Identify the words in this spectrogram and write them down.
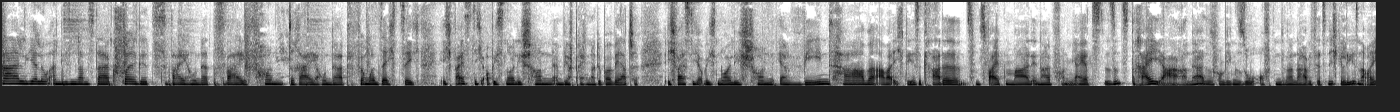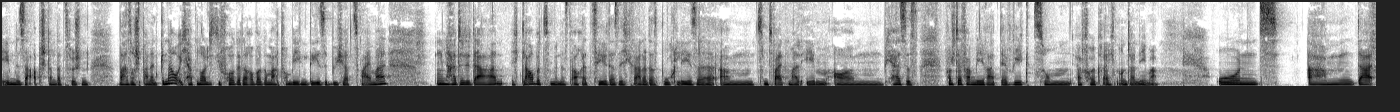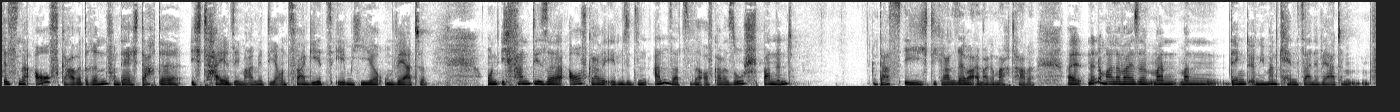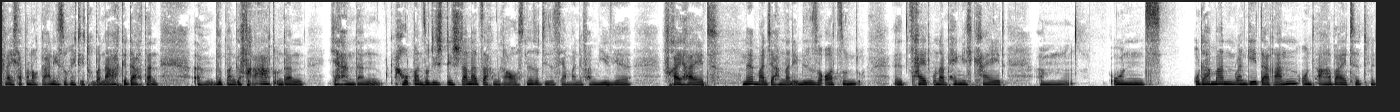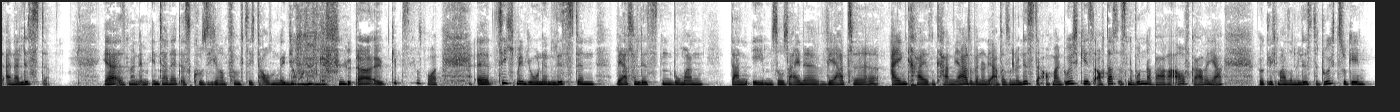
Hallo an diesem Samstag, Folge 202 von 365. Ich weiß nicht, ob ich es neulich schon, ähm, wir sprechen heute über Werte. Ich weiß nicht, ob ich es neulich schon erwähnt habe, aber ich lese gerade zum zweiten Mal innerhalb von, ja, jetzt sind es drei Jahre, ne? Also von wegen so oft miteinander habe ich es jetzt nicht gelesen, aber eben dieser Abstand dazwischen war so spannend. Genau, ich habe neulich die Folge darüber gemacht, von wegen Lesebücher zweimal. Hatte dir daran, ich glaube zumindest auch erzählt, dass ich gerade das Buch lese, ähm, zum zweiten Mal eben, ähm, wie heißt es, von Stefan Merath, der Weg zum erfolgreichen Unternehmer. Und ähm, da ist eine Aufgabe drin, von der ich dachte, ich teile sie mal mit dir. Und zwar geht's eben hier um Werte. Und ich fand diese Aufgabe, eben diesen Ansatz dieser Aufgabe so spannend, dass ich die gerade selber einmal gemacht habe. Weil ne, normalerweise man, man denkt irgendwie, man kennt seine Werte. Vielleicht hat man noch gar nicht so richtig drüber nachgedacht. Dann ähm, wird man gefragt und dann, ja, dann, dann haut man so die, die Standardsachen raus. Ne? So dieses Jahr meine Familie, Freiheit. Ne? Manche haben dann eben diese Orts- und äh, Zeitunabhängigkeit. Ähm, und oder man, man geht daran und arbeitet mit einer Liste. Ja, ich meine, im Internet, es kursieren 50.000 Millionen gefühlt, da gibt's das Wort, äh, zig Millionen Listen, Wertelisten, wo man dann eben so seine Werte einkreisen kann. Ja, also wenn du dir einfach so eine Liste auch mal durchgehst, auch das ist eine wunderbare Aufgabe, ja, wirklich mal so eine Liste durchzugehen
